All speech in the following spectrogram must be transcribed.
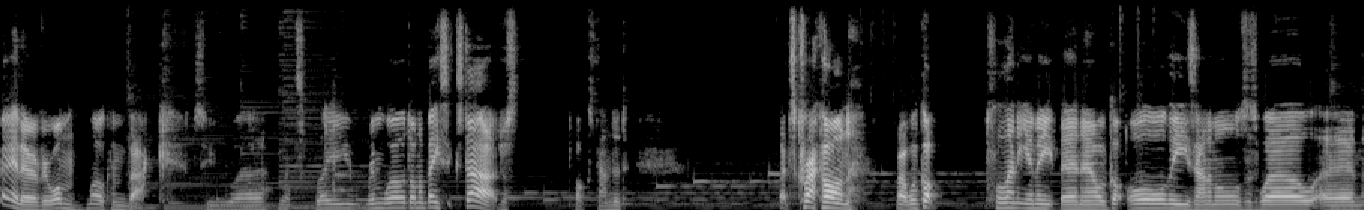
Hey there everyone, welcome back to uh, Let's Play RimWorld on a basic start, just bog standard. Let's crack on! Right, we've got plenty of meat there now, we've got all these animals as well. Um,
